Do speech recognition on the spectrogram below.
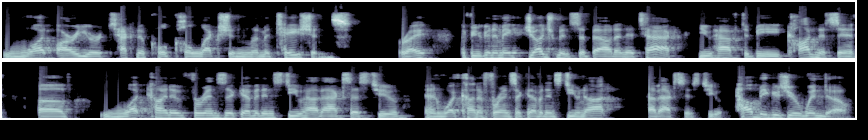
what are your technical collection limitations, right? If you're going to make judgments about an attack, you have to be cognizant of what kind of forensic evidence do you have access to and what kind of forensic evidence do you not have access to. How big is your window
